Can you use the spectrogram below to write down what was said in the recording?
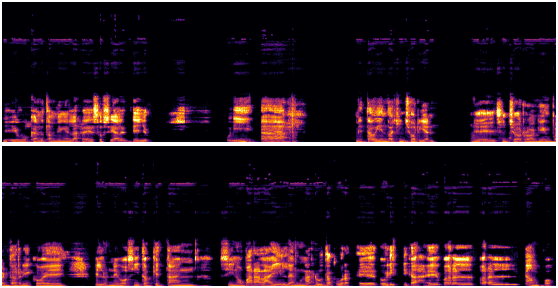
eh, buscando también en las redes sociales de ellos. Me estaba viendo a Chinchorrial eh, chinchorro aquí en Puerto Rico es en los negocios que están, si no para la isla, en una ruta eh, turística eh, para, el, para el campo,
